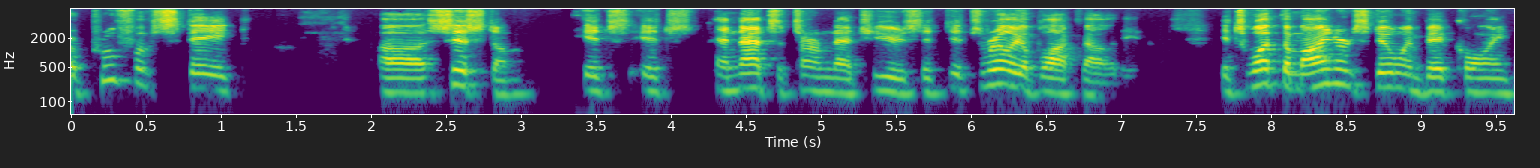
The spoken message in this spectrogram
a proof of stake uh, system. It's it's and that's a term that's used. It, it's really a block validator. It's what the miners do in Bitcoin.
